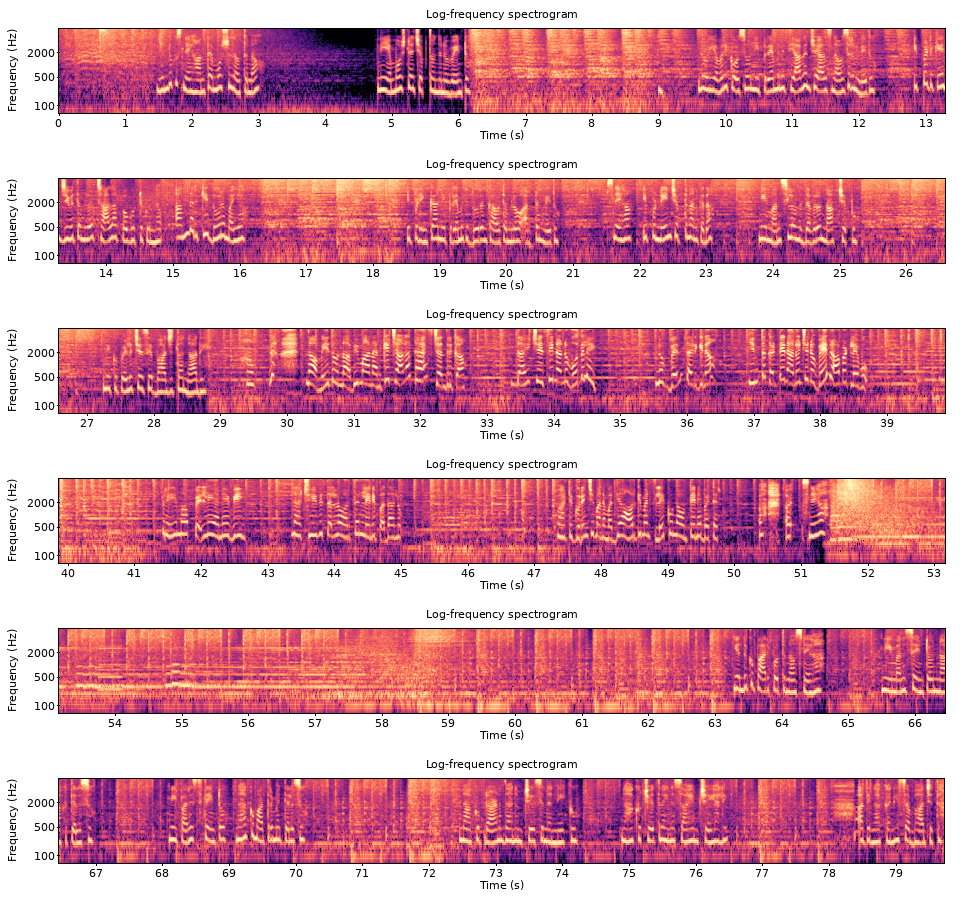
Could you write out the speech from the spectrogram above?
ఎందుకు స్నేహ? అంత ఎమోషనల్ అవుతున్నావు? నీ ఎమోషనే చెప్తోంది నువ్వేంటో. నువ్వు ఎవరి కోసం నీ ప్రేమని త్యాగం చేయాల్సిన అవసరం లేదు. ఇప్పటికే జీవితంలో చాలా పోగొట్టుకున్నావు. అందరికీ దూరం అయ్యావు ఇప్పుడు ఇంకా నీ ప్రేమకి దూరం కావటంలో అర్థం లేదు. స్నేహ ఇప్పుడు నేను చెప్తున్నాను కదా. నీ మనసులో ఉన్నదెవరో నాకు చెప్పు. మీకు పెళ్ళి చేసే బాధ్యత నాది. నా మీద ఉన్న అభిమానానికి చాలా థ్యాంక్స్ చంద్రిక. దయచేసి నన్ను వదిలే. నువ్వెంత అడిగినా ఇంతకంటే నా నుంచి నువ్వేం రాబట్లేవు ప్రేమ పెళ్ళి అనేవి నా జీవితంలో అర్థం లేని పదాలు. వాటి గురించి మన మధ్య ఆర్గ్యుమెంట్స్ లేకుండా ఉంటేనే బెటర్. స్నేహ? ఎందుకు పారిపోతున్నావు స్నేహ? నీ మనసు ఏంటో నాకు తెలుసు. నీ పరిస్థితి ఏంటో నాకు మాత్రమే తెలుసు. నాకు ప్రాణదానం చేసిన నీకు నాకు చేతనైన సాయం చేయాలి. అది నా కనీస బాధ్యత.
